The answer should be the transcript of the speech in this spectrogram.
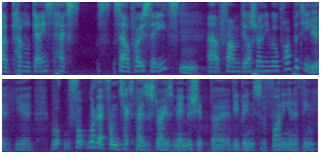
uh, capital gains tax sale proceeds uh, from the Australian real property. Yeah, yeah. What, for, what about from Taxpayers Australia's membership? Uh, have you been sort of finding anything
